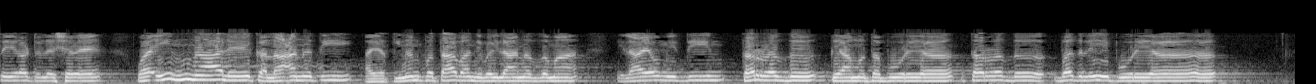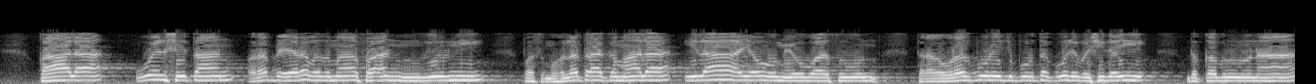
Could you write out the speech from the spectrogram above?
تیرٹ لشوے وإن علیک لعنتی۔ ایقینا پتا باندی بیلان الزما الى یوم الدین ترد قیامت پوریا ترد بدلی پوریا۔ قالا، ویل شیطان، رب رب ما فانذرنی۔ پس محلت را کمالا الى یوم یوباسون تر غورت پوری چی پورتا کول بشیدئی دا قبروننا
